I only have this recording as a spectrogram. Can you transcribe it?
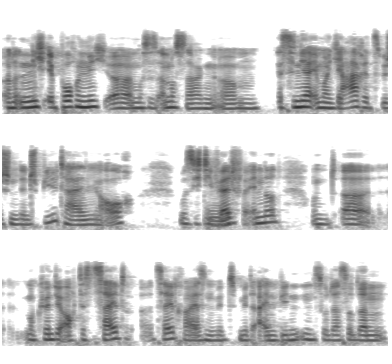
Oder nicht Epochen nicht, äh, muss es anders sagen. Ähm, es sind ja immer Jahre zwischen den Spielteilen ja auch wo sich die mhm. Welt verändert und äh, man könnte ja auch das Zeit, Zeitreisen mit, mit einbinden, so dass er dann,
